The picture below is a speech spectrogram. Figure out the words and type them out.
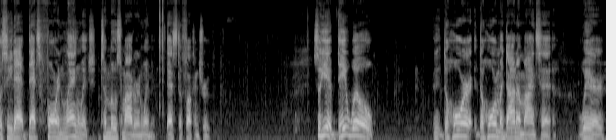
But see that that's foreign language to most modern women. That's the fucking truth. So yeah, they will the whore the whore Madonna mindset where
